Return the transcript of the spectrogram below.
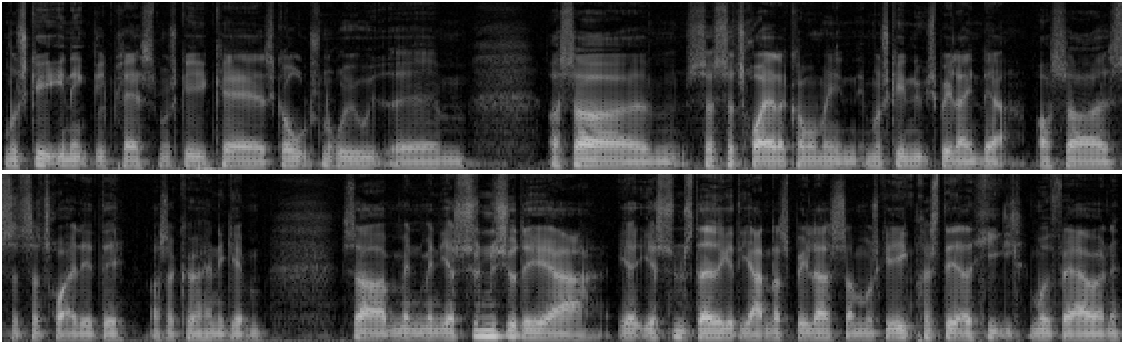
Måske en enkelt plads, måske kan Skovlsen ryge ud. Øh, og så, øh, så, så tror jeg, der kommer med en, måske en ny spiller ind der, og så, så, så tror jeg, det er det, og så kører han igennem. Så, men, men jeg synes jo, det er, jeg, jeg synes stadigvæk, at de andre spillere, som måske ikke præsterede helt mod Færøerne,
